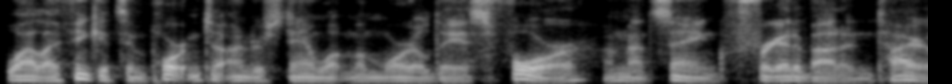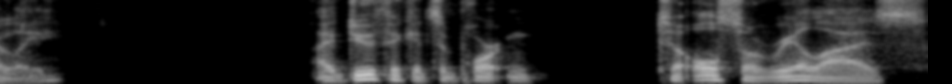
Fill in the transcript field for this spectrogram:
while I think it's important to understand what Memorial Day is for, I'm not saying forget about it entirely. I do think it's important to also realize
